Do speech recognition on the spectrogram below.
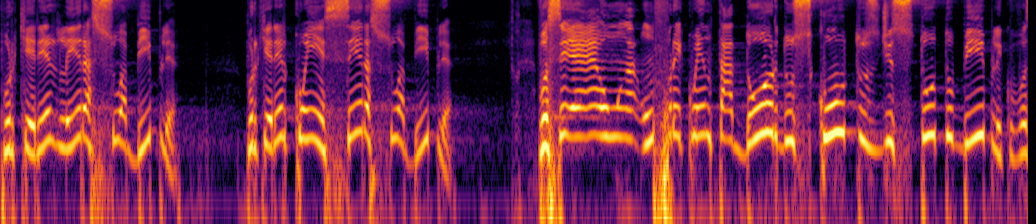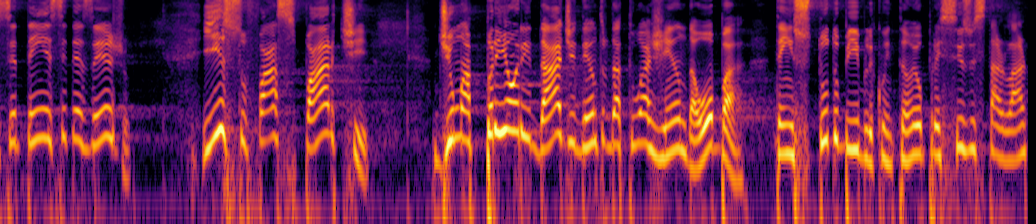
por querer ler a sua Bíblia, por querer conhecer a sua Bíblia. Você é um, um frequentador dos cultos de estudo bíblico, você tem esse desejo. Isso faz parte de uma prioridade dentro da tua agenda. Opa, tem estudo bíblico, então eu preciso estar lá,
